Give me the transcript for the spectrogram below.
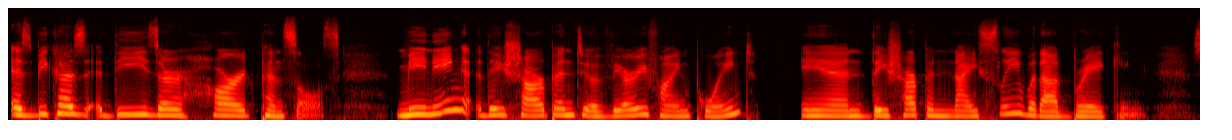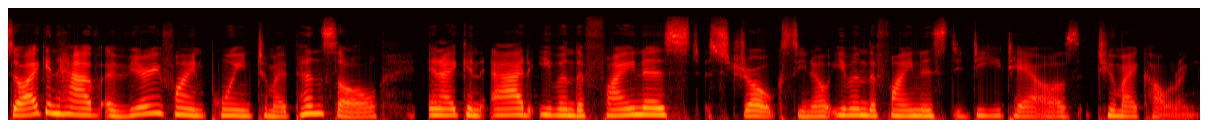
is because these are hard pencils meaning they sharpen to a very fine point and they sharpen nicely without breaking. So I can have a very fine point to my pencil and I can add even the finest strokes, you know, even the finest details to my coloring.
